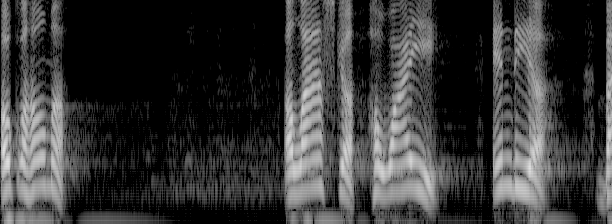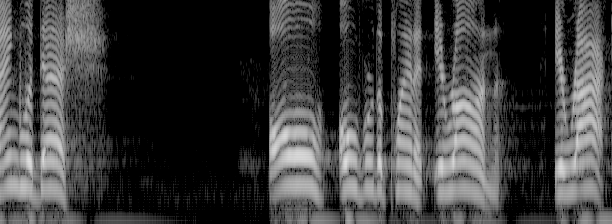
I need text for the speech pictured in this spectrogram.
Oklahoma, Alaska, Hawaii, India, Bangladesh, all over the planet, Iran, Iraq,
